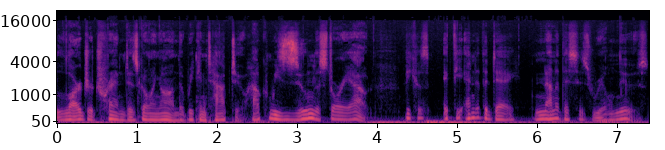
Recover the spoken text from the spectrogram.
larger trend is going on that we can tap to. How can we zoom the story out? Because at the end of the day, none of this is real news.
